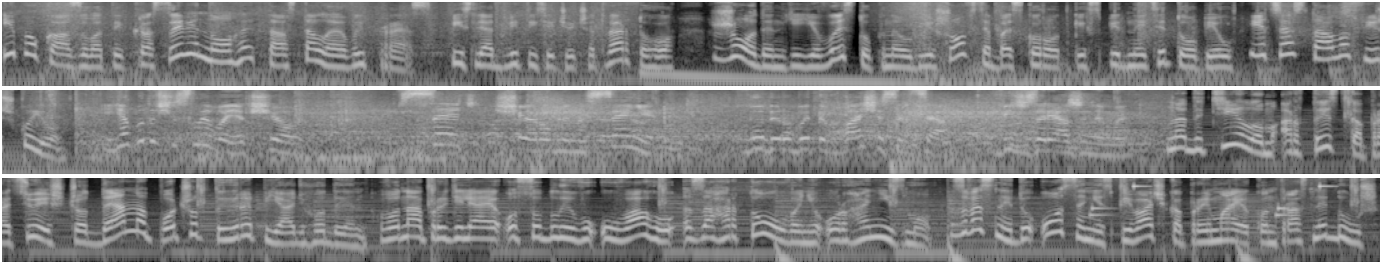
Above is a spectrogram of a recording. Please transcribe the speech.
і показувати красиві ноги та сталевий прес. Після 2004-го жоден її виступ не обійшовся без коротких спідниць і топів, і це стало фішкою. Я буду щаслива, якщо все, що я роблю на сцені, буде робити ваші серця більш зарядженими. Над тілом артистка працює щоденно по 4-5 годин. Вона приділяє особливу увагу загартовуванню організму. З весни до осені співачка приймає контрастний душ,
